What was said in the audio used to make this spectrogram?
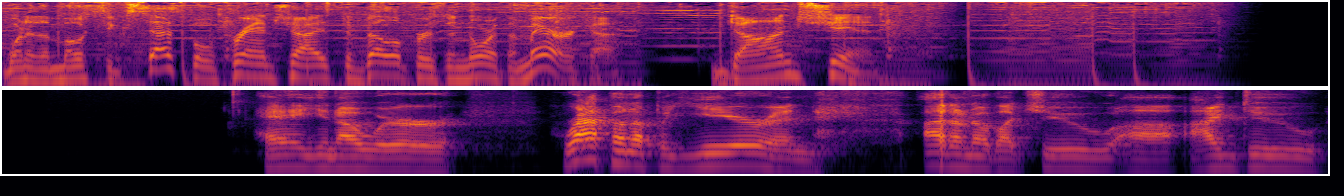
one of the most successful franchise developers in North America, Don Shin. Hey, you know, we're wrapping up a year and I don't know about you. Uh, I do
